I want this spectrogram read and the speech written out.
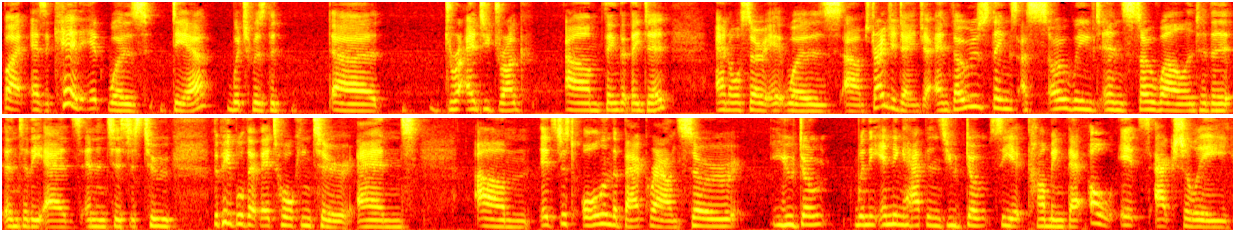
But as a kid, it was Dare, which was the uh, dr- anti-drug um, thing that they did, and also it was um, Stranger Danger, and those things are so weaved in so well into the into the ads and into just to the people that they're talking to, and um, it's just all in the background, so you don't when the ending happens, you don't see it coming. That oh, it's actually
